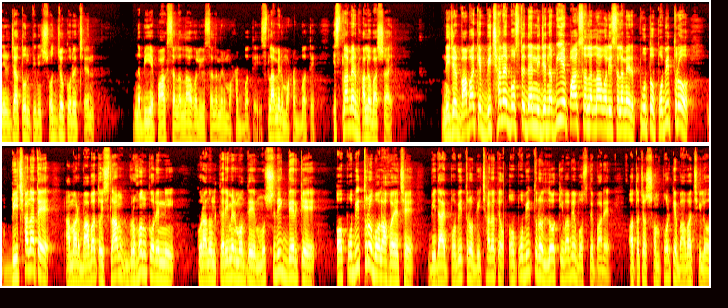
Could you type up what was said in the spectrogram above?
নির্যাতন তিনি সহ্য করেছেন নবিয়ে পাক সাল্লাহ আলী সাল্লামের মহব্বতে, ইসলামের মহব্বতে, ইসলামের ভালোবাসায়। নিজের বাবাকে বিছানায় বসতে দেন নিজে নবিয়ে পাক সাল্লাহ আলি সাল্লামের পুত পবিত্র বিছানাতে আমার বাবা তো ইসলাম গ্রহণ করেননি। কোরআনুল করিমের মধ্যে মুশরিকদেরকে অপবিত্র বলা হয়েছে। বিদায় পবিত্র বিছানাতে অপবিত্র লোক কীভাবে বসতে পারে? অথচ সম্পর্কে বাবা ছিল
